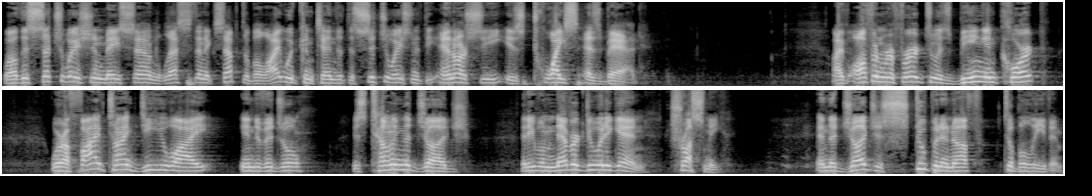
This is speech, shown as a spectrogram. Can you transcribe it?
While this situation may sound less than acceptable, I would contend that the situation at the NRC is twice as bad. I've often referred to as being in court where a five time DUI individual is telling the judge that he will never do it again. Trust me. And the judge is stupid enough to believe him.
